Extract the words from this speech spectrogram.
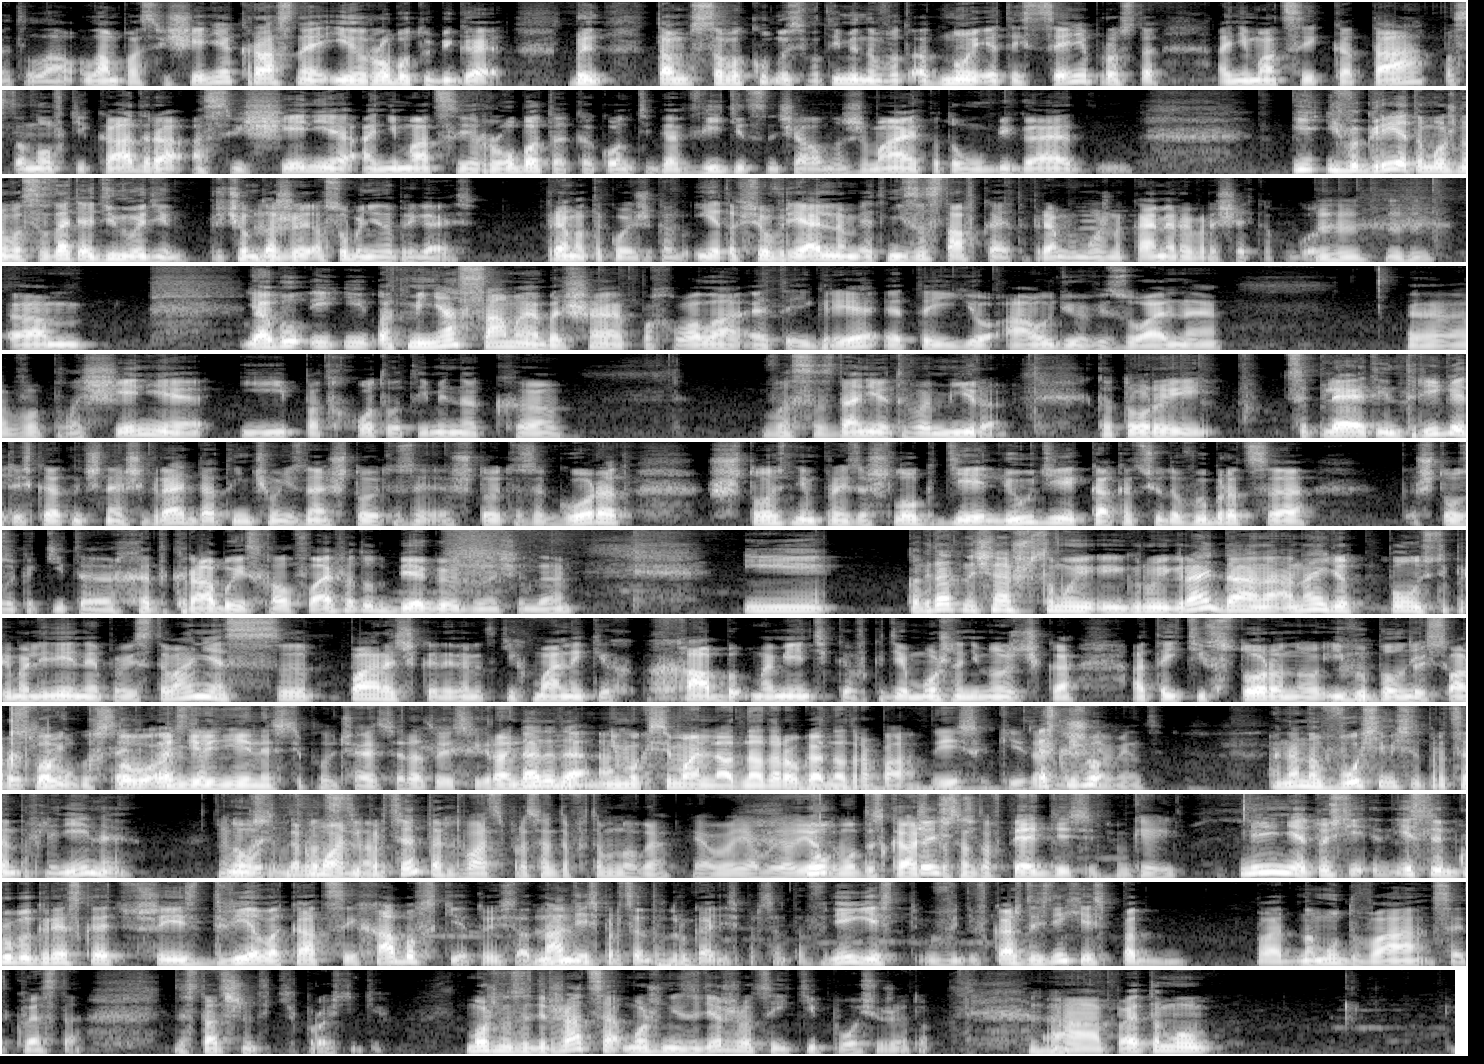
лампа освещения красная, и робот убегает. Блин, там совокупность вот именно вот одной этой сцене просто анимации кота, постановки кадра, освещение, анимации робота, как он тебя видит, сначала нажимает, потом убегает. И, и в игре это можно воссоздать один в один, причем mm-hmm. даже особо не напрягаясь. Прямо такой же. Как... И это все в реальном, это не заставка, это прямо можно камерой вращать как угодно. Mm-hmm. Um, я был, и, и от меня самая большая похвала этой игре, это ее аудиовизуальное э, воплощение и подход вот именно к воссозданию этого мира, который цепляет интригой, то есть когда ты начинаешь играть, да, ты ничего не знаешь, что это за, что это за город, что с ним произошло, где люди, как отсюда выбраться, что за какие-то хедкрабы из Half-Life тут бегают, значит, да. И когда ты начинаешь в саму игру играть, да, она, она идет полностью прямолинейное повествование с парочкой, наверное, таких маленьких хаб-моментиков, где можно немножечко отойти в сторону и mm, выполнить пару-тройку К слову о нелинейности, получается, да? То есть игра да, не, да, да. не максимально одна дорога, одна тропа. Есть какие-то Я скажу, моменты. Она на 80% линейная, ну, но вот нормально. 20%... 20% это много. Я, я, я, ну, я думал, ты скажешь есть... процентов 5-10, окей. Не-не-не, то есть если, грубо говоря, сказать, что есть две локации хабовские, то есть одна mm-hmm. 10%, другая 10%, в ней есть, в, в каждой из них есть по, по одному-два сайт-квеста, достаточно таких простеньких. Можно задержаться, можно не задерживаться, идти по сюжету. Mm-hmm. А, поэтому,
